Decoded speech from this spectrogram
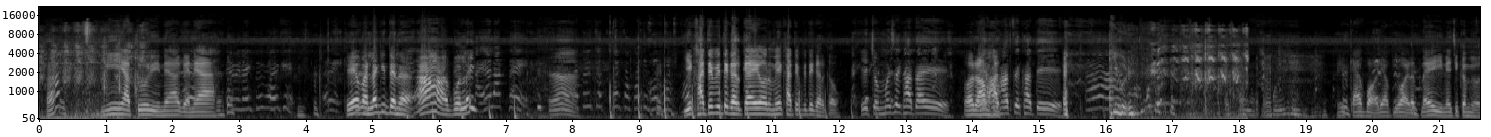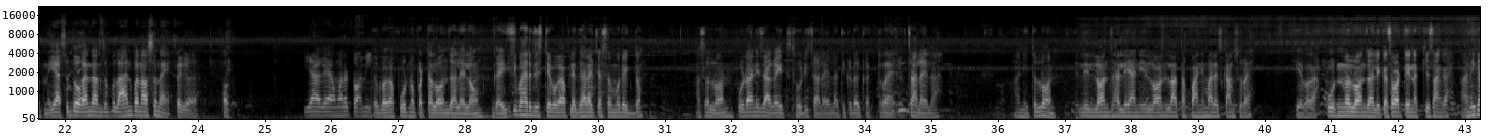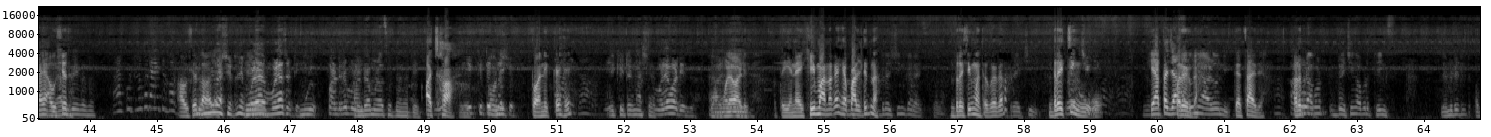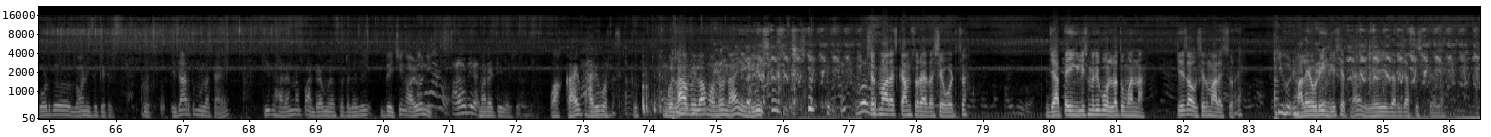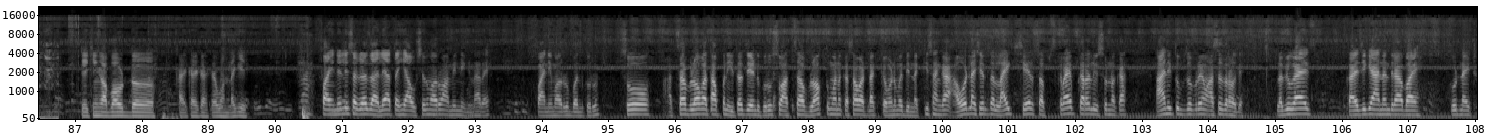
हा? मी अतुल इन्या गण्या. हे म्हणला की त्यानं. हा बोलला हाँ. ये खाते पीते घर का है और मैं खाते पीते घर का हूँ। हे चम्मच से खाता है। और हम हाथ हाथ से खाते हे। काय बॉडी आपली वाढत नाही येण्याची कमी होत नाही. असं दोघांचं आमचं लहानपणापासून आहे सगळं. फक्त या गे आम्हाला टॉमी तर बघा पूर्ण पट्टा लॉन झालाय लावून गाई किती बाहेर दिसते बघा आपल्या घराच्या समोर एकदम. असं लॉन पुढं आणि जागा इथं थोडी चालायला तिकडं कट्टर आहे चालायला. आणि इथं लॉन लॉन झाले आणि लॉनला आता पाणी मारायचं काम सुरू आहे. हे बघा पूर्ण लॉन झाले. कसं वाटतंय नक्की सांगा. आणि काय औषध? औषध लावायला? सुटण्यासाठी. अच्छा. टॉनिक काय हे? एक कीटकनाशक. मुळ्यावाडीत आता येणार ही माना काय ह्या बाल्टीत ना? ड्रेसिंग करायचं ड्रेसिंग म्हणतात का त्याला? ड्रेचिंग हे आता त्याचा आहे. ते. परत about things limited about the lawn is a cater त्याचा अर्थ मुला काय? की झाडांना पांढऱ्या मुळ्यासाठी त्याचे ड्रेचिंग आळवणी मराठी भाषा. वा काय भारी बोलला तू. बोला बिला म्हणू ना इंग्लिश. औषध मारायचं काम सुरू आहे आता शेवटचं. जे आता इंग्लिशमध्ये बोलला तुम्हाला तेच औषध मारायचं सुरू आहे. मला एवढे इंग्लिश येत नाही हे जरा जास्त शिकायला. टेकिंग अबाउट द काय काय काय काय म्हणला की फायनली सगळं झाले आता हे औषध मारून आम्ही निघणार आहे. पाणी मारून बंद करून. सो आजचा ब्लॉग आता आपण इथंच एंड करू. सो आजचा ब्लॉग तुम्हाला कसा वाटला कमेंटमध्ये नक्की सांगा. आवडला असेल तर लाईक शेअर सबस्क्राईब करायला विसरू नका. आणि तुमचं प्रेम असंच राहू द्या. लव यू गायज काळजी घ्या आनंद राहा. Bye good night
